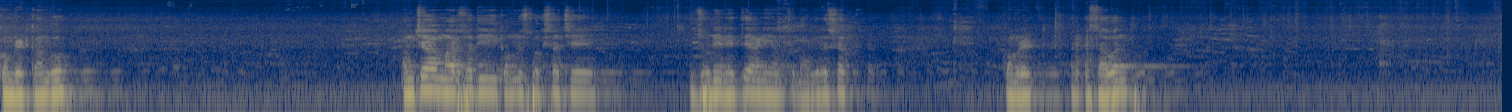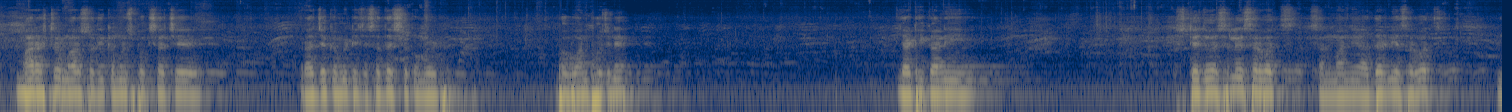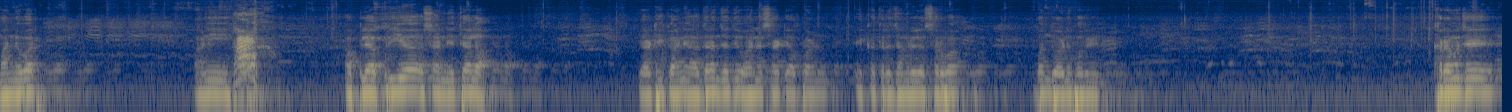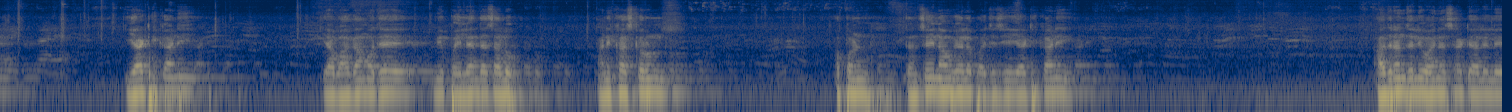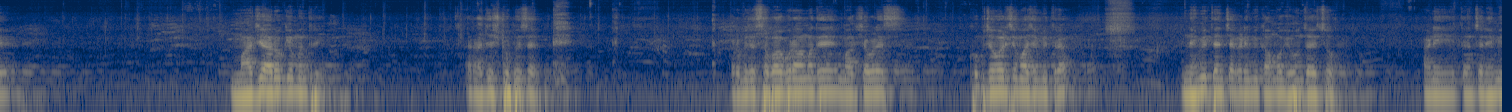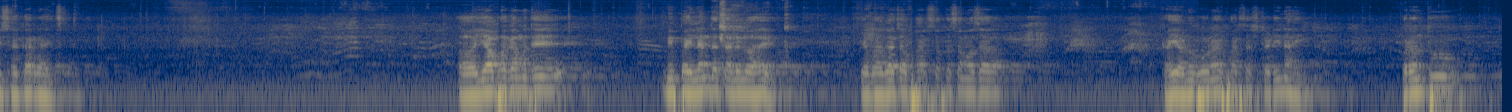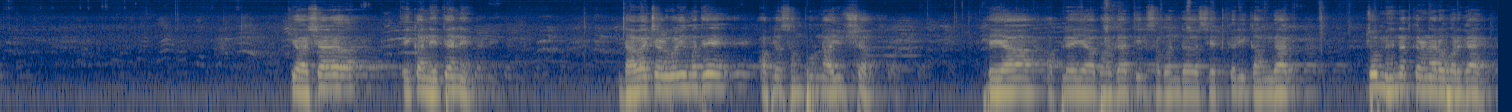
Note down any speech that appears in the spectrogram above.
Comrade Congo. आमच्या मार्क्सवादी communist पक्षाचे जुने नेते आणि आमचे मार्गदर्शक कॉम्रेड सावंत. महाराष्ट्र मार्क्सवादी कम्युनिस्ट पक्षाचे राज्य कमिटीचे सदस्य कॉम्रेड भगवान भोजने. या ठिकाणी स्टेजवर असलेले सर्वच सन्मान्य आदरणीय सर्वच मान्यवर आणि आपल्या प्रिय अशा नेत्याला या ठिकाणी आदरांजली वाहण्यासाठी आपण एकत्र जमलेले सर्व बंधू आणि भगिनी. खरं म्हणजे या ठिकाणी या भागामध्ये मी पहिल्यांदाच आलो आणि खास करून आपण त्यांचंही नाव घ्यायला पाहिजे जे या ठिकाणी आदरांजली वाहण्यासाठी आलेले माजी आरोग्यमंत्री राजेश टोपे साहेब. तर म्हणजे सभागृहामध्ये मागच्या वेळेस खूप जवळचे माझे मित्र. नेहमी त्यांच्याकडे मी कामं घेऊन जायचो आणि त्यांचं नेहमी सहकार राहायचं. या भागामध्ये मी पहिल्यांदाच आलेलो आहे. या भागाचा फारसा तसा माझा काही अनुभव नाही फारसा स्टडी नाही. परंतु की अशा एका नेत्याने डाव्या चळवळीमध्ये आपलं संपूर्ण आयुष्य हे या आपल्या या भागातील संबंध शेतकरी कामगार जो मेहनत करणारा वर्ग आहे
